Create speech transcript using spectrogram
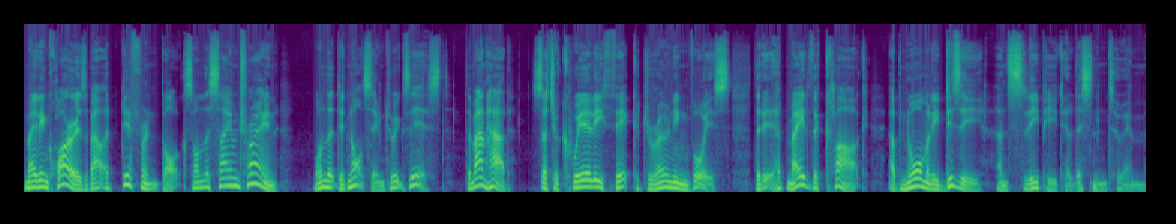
made inquiries about a different box on the same train, one that did not seem to exist. The man had such a queerly thick, droning voice that it had made the clerk abnormally dizzy and sleepy to listen to him.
